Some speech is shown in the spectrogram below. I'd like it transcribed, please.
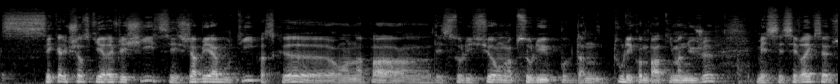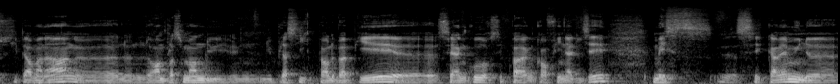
C'est quelque chose qui est réfléchi, c'est jamais abouti parce que euh, on n'a pas des solutions absolues dans tous les compartiments du jeu. Mais c'est vrai que c'est un souci permanent. euh, le, remplacement du, plastique par le papier, euh, c'est en cours, c'est pas encore finalisé, mais c'est quand même une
